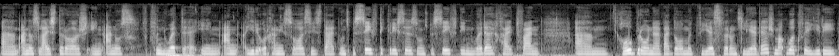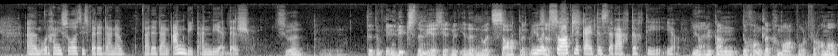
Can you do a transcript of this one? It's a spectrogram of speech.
um, aan ons luisteraars en aan ons vennote en aan hierdie organisasies dat ons besef die krisis, ons besef die nodigheid van ehm um, hulpbronne wat daar moet wees vir ons leerders, maar ook vir hierdie ehm um, organisasies wat dit dan nou wat dit dan aanbied aan leerders. So dit hoef nie luks te wees nie, dit moet eerder noodsaaklik wees. Noodsaaklikheid is regtig die ja. Ja, en dit kan toeganklik gemaak word vir almal.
